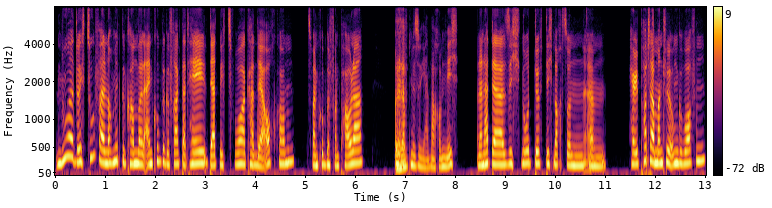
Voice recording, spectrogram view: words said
nur durch Zufall noch mitgekommen, weil ein Kumpel gefragt hat, hey, der hat nichts vor, kann der auch kommen? Das war ein Kumpel von Paula. Und dann Mhm. dachten wir so, ja, warum nicht? Und dann hat er sich notdürftig noch so einen ähm, Harry Potter-Mantel umgeworfen.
